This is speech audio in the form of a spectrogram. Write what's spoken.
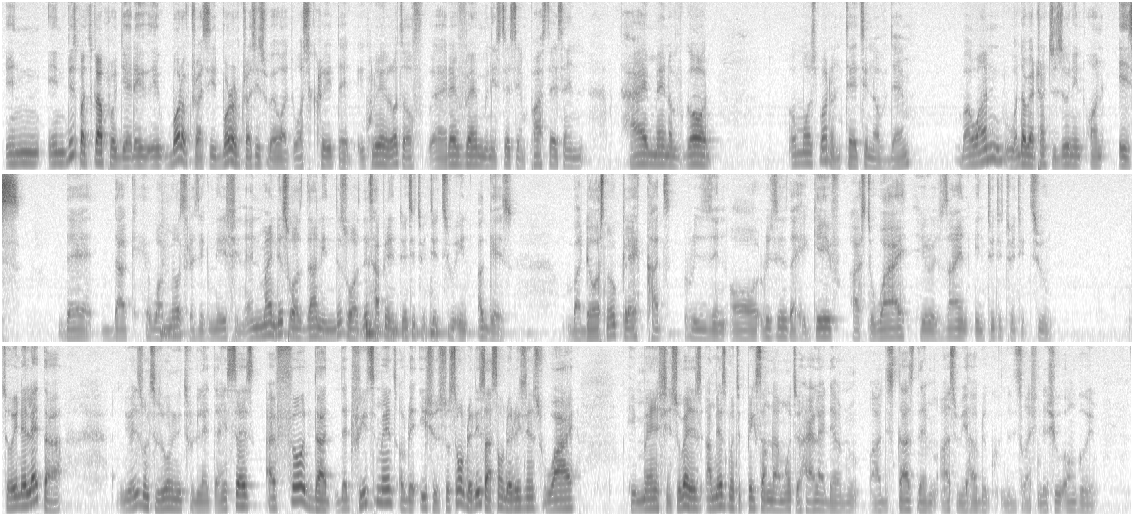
in in this particular project, a, board of trustees, board of trustees were what was created, including a lot of uh, reverend ministers and pastors and high men of God, almost more than thirteen of them. But one, that we're trying to zone in on is the Doug Hayward Mills resignation. And mind, this was done in this was this happened in 2022 in August, but there was no clear-cut reason or reasons that he gave as to why he resigned in 2022. So in the letter, you just want to zone into the letter. It says, "I felt that the treatment of the issues. So some of the these are some of the reasons why he mentioned. So just, I'm just going to pick some that I want to highlight them. I'll discuss them as we have the, the discussion, the show ongoing.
